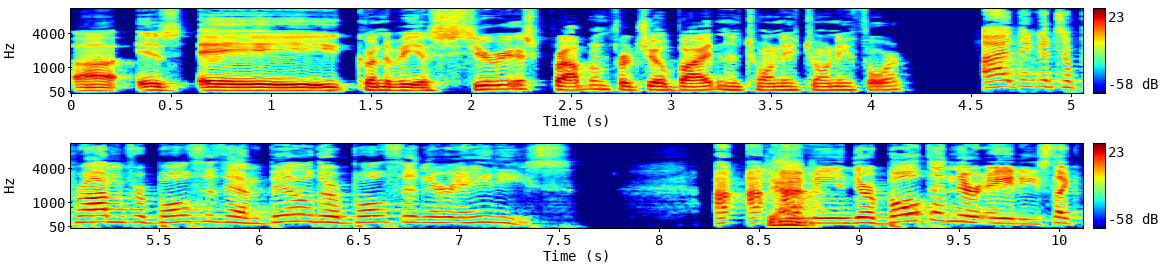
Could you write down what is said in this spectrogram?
uh, is a going to be a serious problem for Joe Biden in 2024? I think it's a problem for both of them. Bill, they're both in their 80s. I, yeah. I, mean, they're both in their 80s. Like,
